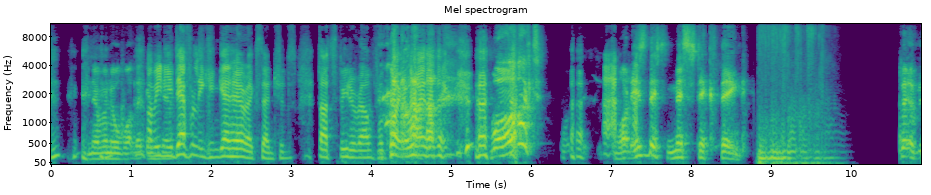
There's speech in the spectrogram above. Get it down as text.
You never know what they I mean, do. you definitely can get hair extensions. That's been around for quite a while, I think. What? what is this mystic thing? Bit of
